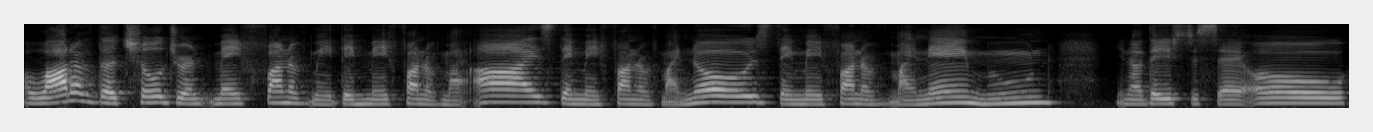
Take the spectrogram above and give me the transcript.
a lot of the children made fun of me. They made fun of my eyes, they made fun of my nose, they made fun of my name, Moon. You know, they used to say, Oh,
